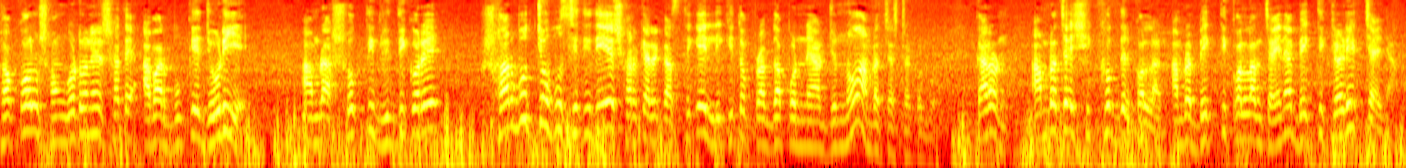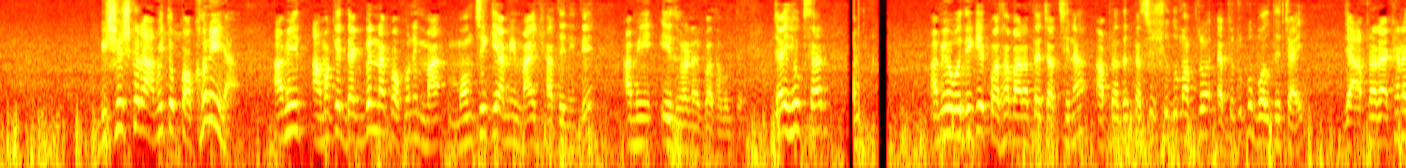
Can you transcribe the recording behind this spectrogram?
সকল সংগঠনের সাথে আবার বুকে জড়িয়ে আমরা শক্তি বৃদ্ধি করে সর্বোচ্চ উপস্থিতি দিয়ে সরকারের কাছ থেকে লিখিত প্রজ্ঞাপন নেওয়ার জন্য আমরা চেষ্টা করব। কারণ আমরা চাই শিক্ষকদের কল্যাণ, আমরা ব্যক্তি কল্যাণ চাই না, ব্যক্তি ক্রেডিট চাই না। বিশেষ করে আমি তো কখনোই না। আমি, আমাকে দেখবেন না কখনই মঞ্চে গিয়ে আমি মাইক হাতে নিতে আমি এই ধরনের কথা বলতে। যাই হোক স্যার, আমি ওইদিকে কথা বাড়াতে চাচ্ছি না। আপনাদের কাছে শুধুমাত্র এতটুকু বলতে চাই যে আপনারা এখানে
